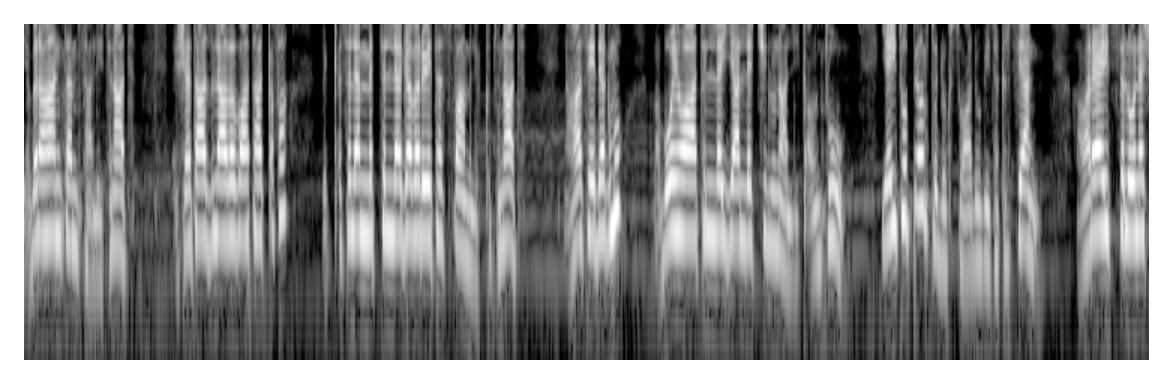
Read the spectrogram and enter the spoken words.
የብርሃን ተምሳሌት ናት። እሸት አዝላ አበባ ታቅፋ ብቅ ስለምትል ለገበሬው የተስፋ ምልክቱ ናት። ነሐሴ ደግሞ በቦይዋ ትለያለች ይሉናል ሊቃውንቱ። የኢትዮጵያ ኦርቶዶክስ ተዋሕዶ ቤተ ክርስቲያን ሐዋርያዊት ስለሆነች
